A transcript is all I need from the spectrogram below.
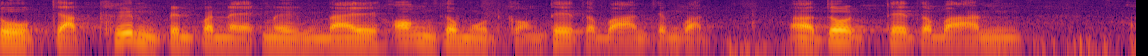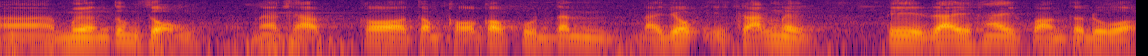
ถูกจัดขึ้นเป็นแผนกหนึ่งในห้องสมุดของเทศบาลจังหวัดเอ่อโทษเทศบาลเมืองตุ้งสงนะครับ ก็ต้องขอขอบคุณท่านนายกอีกครั้งหนึ่งที่ได้ให้ความสะดวก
